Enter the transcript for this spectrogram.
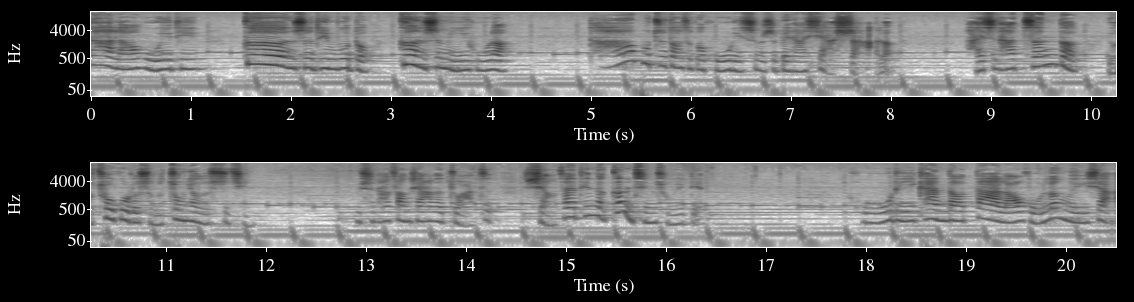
大老虎一听，更是听不懂，更是迷糊了。他不知道这个狐狸是不是被他吓傻了，还是他真的有错过了什么重要的事情。于是他放下他的爪子，想再听得更清楚一点。狐狸看到大老虎愣了一下。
